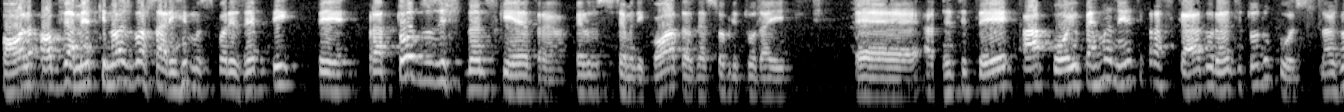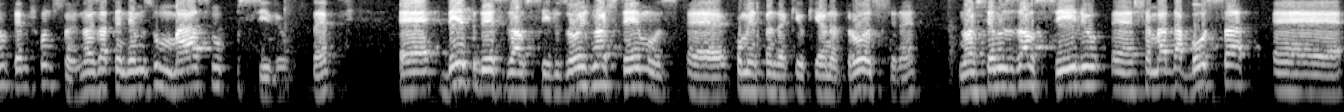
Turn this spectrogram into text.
Olha, obviamente que nós gostaríamos, por exemplo, de ter para todos os estudantes que entram pelo sistema de cotas, né, sobretudo aí, é, a gente ter apoio permanente para ficar durante todo o curso. Nós não temos condições, nós atendemos o máximo possível, né? É, dentro desses auxílios, hoje nós temos, é, comentando aqui o que a Ana trouxe, né, nós temos auxílio é, chamado da Bolsa é,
